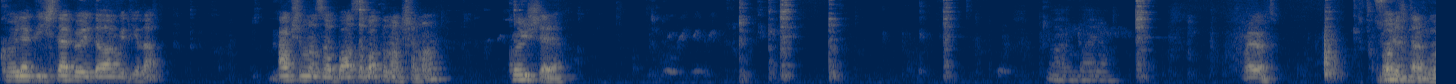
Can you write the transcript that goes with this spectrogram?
Köylerde işler böyle devam ediyorlar. Akşamdan sabah, sabahtan akşama. Köy işleri. Yarın bayram. Evet. Son iftar bu.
